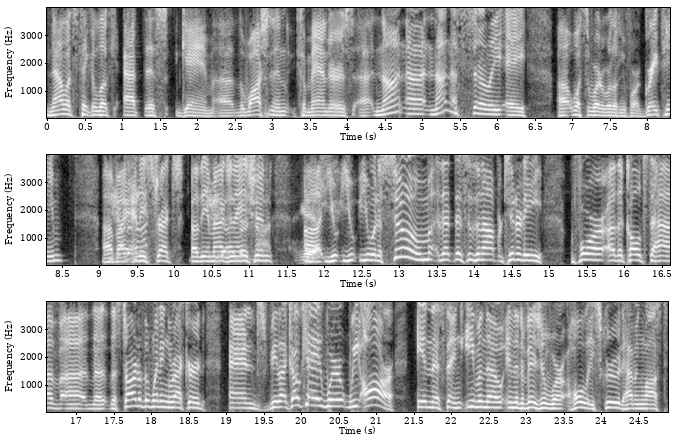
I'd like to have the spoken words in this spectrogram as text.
Now let's take a look at this game. Uh, the Washington Commanders, uh, not uh, not necessarily a uh, what's the word we're looking for? Great team uh, by any stretch of the imagination. Uh, you, you you would assume that this is an opportunity for uh, the Colts to have uh, the the start of the winning record and be like, okay, we're we are in this thing, even though in the division we're wholly screwed, having lost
